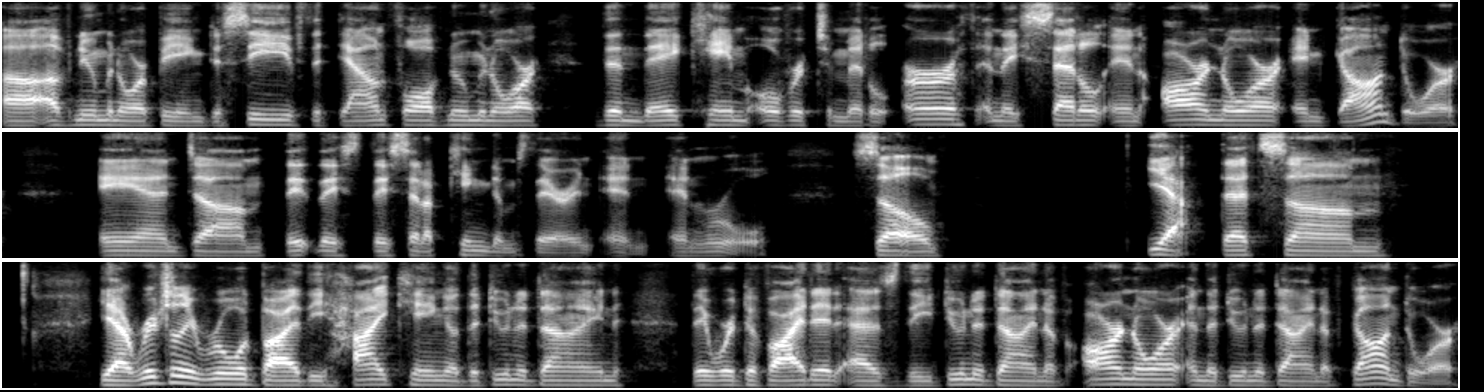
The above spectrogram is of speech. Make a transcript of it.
uh, of Numenor being deceived, the downfall of Numenor. Then they came over to Middle Earth and they settle in Arnor and Gondor, and um, they, they they set up kingdoms there and and, and rule. So, yeah, that's um, yeah, originally ruled by the High King of the Dunedain. They were divided as the Dunedain of Arnor and the Dunedain of Gondor.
